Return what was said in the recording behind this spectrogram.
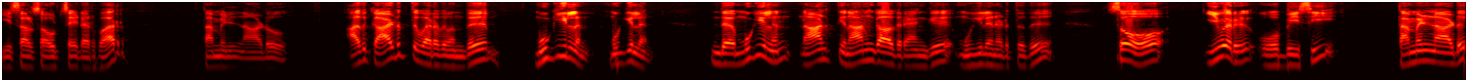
is also outsider for Tamil Nadu அதுக்கு அடுத்து வர்றது வந்து முகிலன் முகிலன். இந்த முகிலன் நானூற்றி நான்காவது ரேங்கு முகிலன் எடுத்தது. ஸோ இவர் OBC Tamil Nadu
